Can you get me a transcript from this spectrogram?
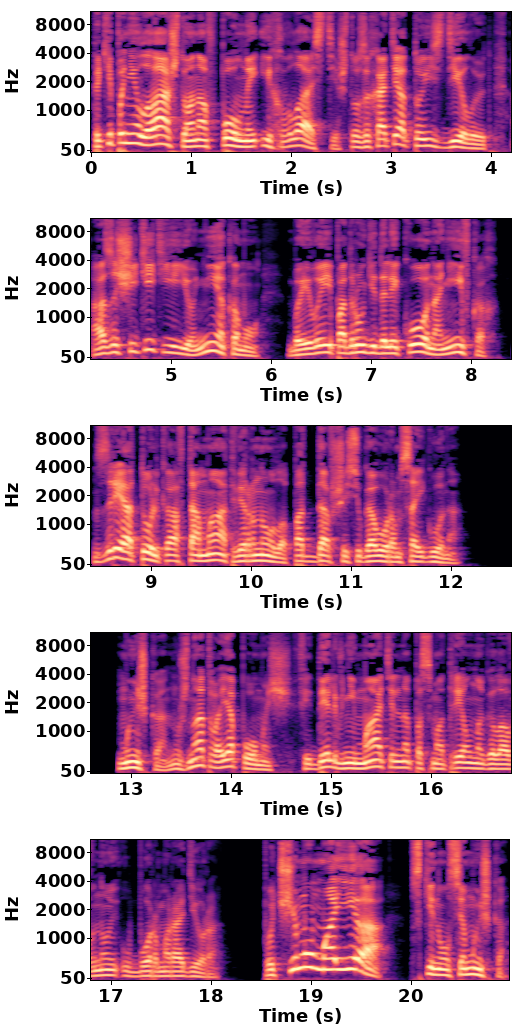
Таки поняла, что она в полной их власти, что захотят, то и сделают, а защитить ее некому. Боевые подруги далеко, на нивках. Зря только автомат вернула, поддавшись уговорам Сайгона. «Мышка, нужна твоя помощь». Фидель внимательно посмотрел на головной убор мародера. «Почему моя?» — вскинулся Мышка.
